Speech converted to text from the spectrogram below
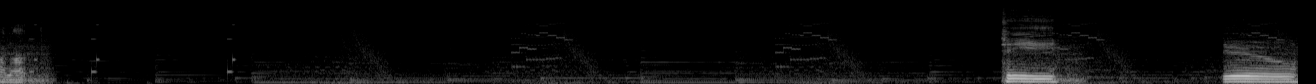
Why not? T U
